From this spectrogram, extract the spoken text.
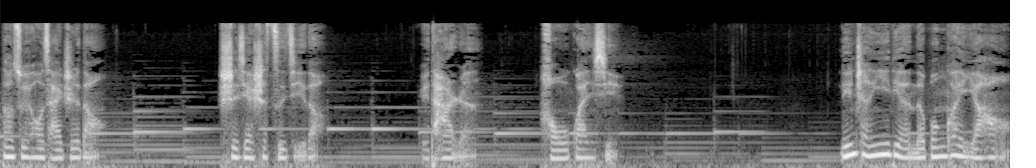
到最后才知道，世界是自己的，与他人毫无关系。凌晨一点的崩溃也好，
